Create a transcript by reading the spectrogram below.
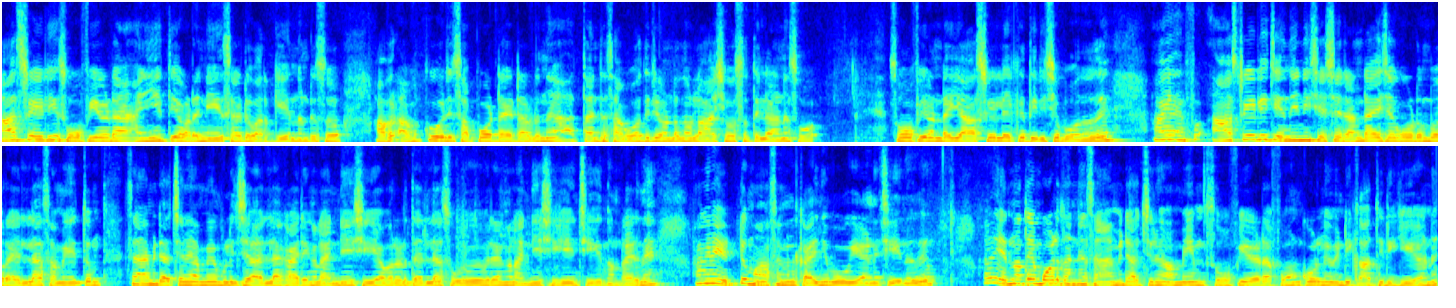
ആസ്ട്രേലിയ സോഫിയയുടെ അനിയത്തി അവിടെ നേഴ്സായിട്ട് വർക്ക് ചെയ്യുന്നുണ്ട്. സോ അവർ അവർക്കും ഒരു സപ്പോർട്ടായിട്ട് അവിടുന്ന് തന്റെ സഹോദരി ഉണ്ടെന്നുള്ള ആശ്വാസത്തിലാണ് സോ സോഫി ഈ ആസ്ട്രേലിയയിലേക്ക് തിരിച്ചു പോകുന്നത്. ആസ്ട്രേലിയ ചെന്നതിന് ശേഷം രണ്ടാഴ്ച കൂടുമ്പോൾ എല്ലാ സമയത്തും സാമിന്റെ അച്ഛനെയും അമ്മയും വിളിച്ച് എല്ലാ കാര്യങ്ങളും അന്വേഷിക്കുകയും അവരുടെ അടുത്ത് എല്ലാ സുഖവിവരങ്ങൾ അന്വേഷിക്കുകയും ചെയ്യുന്നുണ്ടായിരുന്നു. അങ്ങനെ എട്ട് മാസങ്ങൾ കഴിഞ്ഞു പോവുകയാണ് ചെയ്യുന്നത്. എന്നത്തെയും പോലെ തന്നെ സാമിന്റെ അച്ഛനും അമ്മയും സോഫിയയുടെ ഫോൺ കോളിന് വേണ്ടി കാത്തിരിക്കുകയാണ്.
